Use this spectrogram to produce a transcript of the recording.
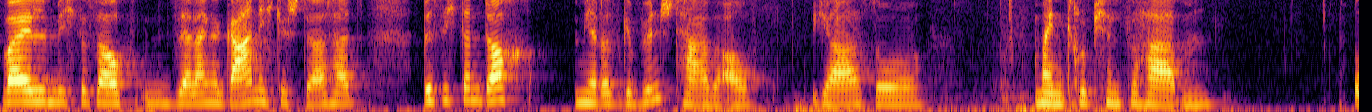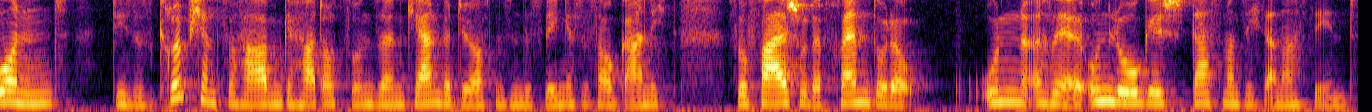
weil mich das auch sehr lange gar nicht gestört hat, bis ich dann doch mir das gewünscht habe, auch ja so mein Grüppchen zu haben. Und dieses Grüppchen zu haben, gehört auch zu unseren Kernbedürfnissen. Deswegen ist es auch gar nicht so falsch oder fremd oder un unlogisch, dass man sich danach sehnt.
